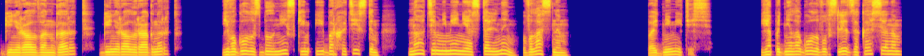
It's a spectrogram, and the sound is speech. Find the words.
«Генерал Вангард, генерал Рагнард». Его голос был низким и бархатистым, но, тем не менее, стальным, властным. «Поднимитесь». Я подняла голову вслед за Кассианом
